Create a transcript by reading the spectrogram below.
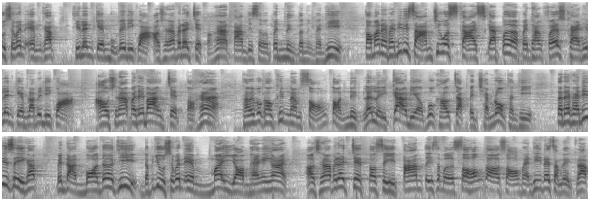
W7M ครับ ที่เล่นเกมบุกได้ดีกว่า เอาชนะไปได้ 7 ต่อ 5 ตามตีเสมอเป็น 1 ต่อ 1 แผนที่ ต่อมาในแผนที่ที่ 3 ชื่อว่า Sky Scapper เป็นทาง Face c a n ที่เล่นเกมรับได้ดีกว่า เอาชนะไปได้บ้าง 7 ต่อ 5ทำให้พวกเขาขึ้นนำ2ต่อ 1 และเหลืออีก 9 เดียว พวกเขาจะเป็นแชมป์โลกทันที แต่ในแผนที่ที่ 4 ครับ เป็นด่านบอร์เดอร์ที่ W7M ไม่ยอมแพ้ง่ายๆ เอาชนะไปได้ 7 ต่อ 4 ตามตีเสมอ 2 ต่อ 2 แผนที่ได้สำเร็จครับ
